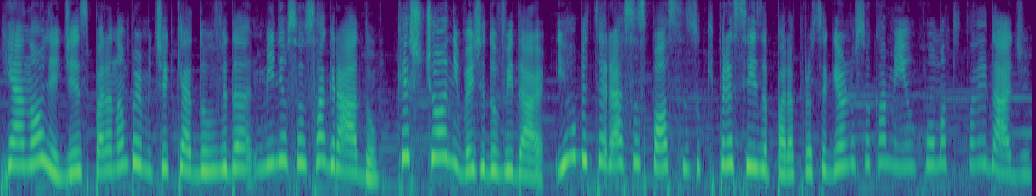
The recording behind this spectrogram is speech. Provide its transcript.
Rhiannon lhe diz para não permitir que a dúvida mine o seu sagrado. Questione em vez de duvidar e obterá as respostas do que precisa para prosseguir no seu caminho com uma totalidade.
